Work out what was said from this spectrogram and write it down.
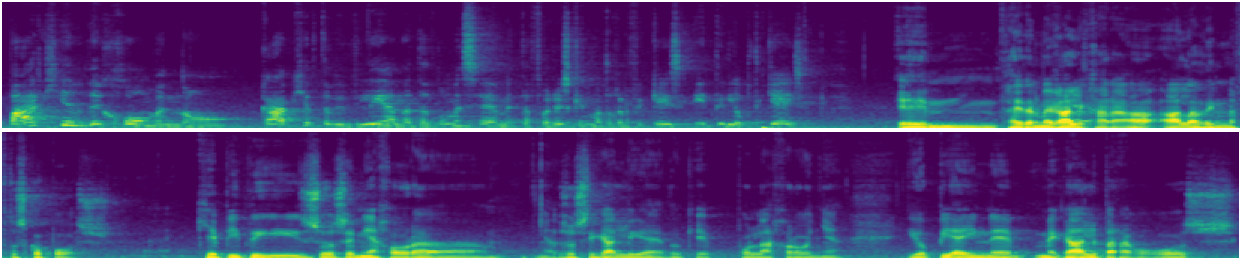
Υπάρχει ενδεχόμενο κάποια από τα βιβλία να τα δούμε σε μεταφορές κινηματογραφικές ή τηλεοπτικές; Ε, θα ήταν μεγάλη χαρά, αλλά δεν είναι αυτός ο σκοπός. Και επειδή ζω σε μια χώρα, ζω στη Γαλλία εδώ και πολλά χρόνια, η οποία είναι μεγάλη παραγωγός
